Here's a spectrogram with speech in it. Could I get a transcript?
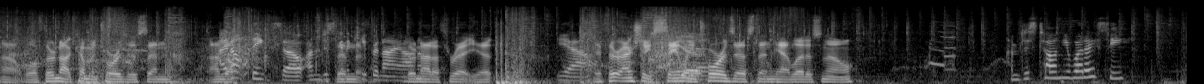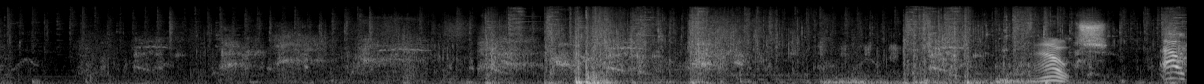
Oh, well, if they're not coming towards us, then I'm I not. don't think so. I'm just gonna keep an eye on them. They're them. not a threat yet. yeah. If they're actually sailing Yeah. towards us, then yeah, let us know. I'm just telling you what I see. Ouch. Ouch,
